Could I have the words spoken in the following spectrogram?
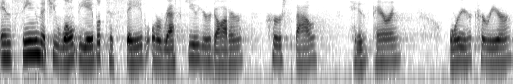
in seeing that you won't be able to save or rescue your daughter, her spouse, his parents, or your career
